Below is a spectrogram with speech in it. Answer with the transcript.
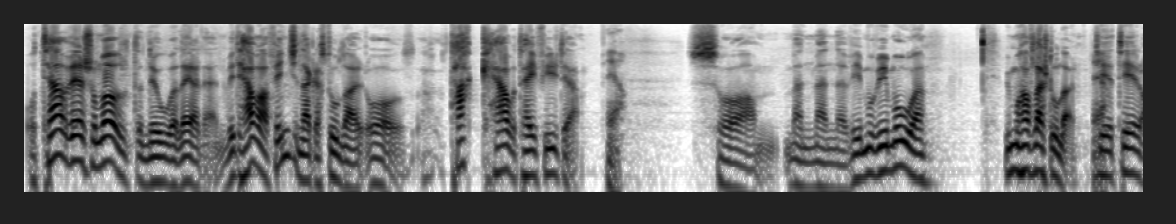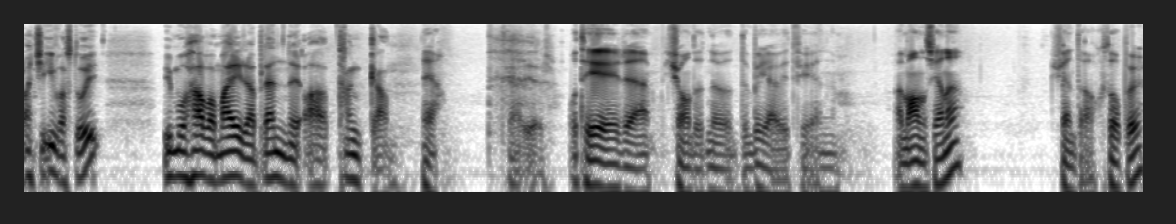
Och det är så möjligt nu att lära den. Vi har finns några stolar och tack här och tej för det. Ja. Så men men vi må vi må vi må ha fler stolar. Ja. Det det är inte Iva stoj. Vi må ha mera bränne av tankan. Ja. Det är. Och det är sånt att nu det blir jag vet för en en man senare. 20 oktober.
